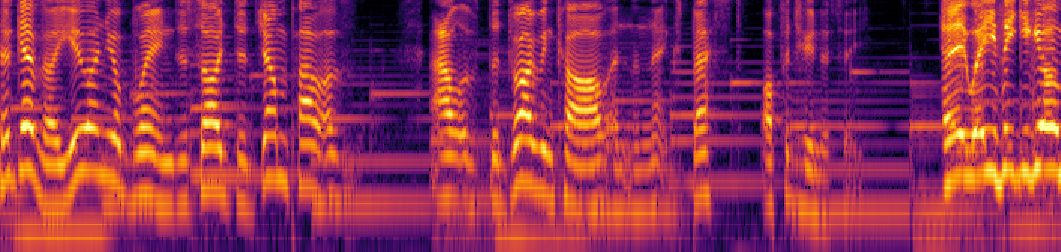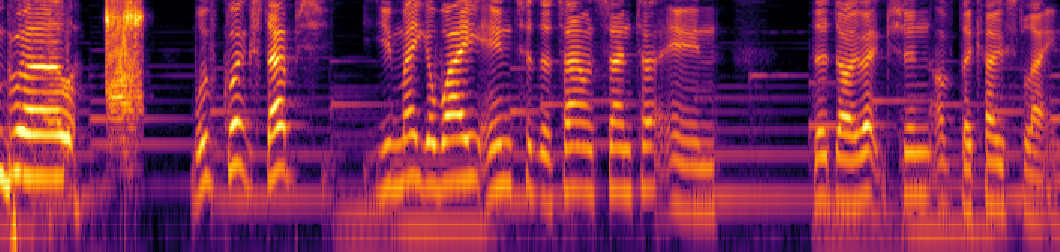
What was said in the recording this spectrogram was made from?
Together, you and your brain decide to jump out of out of the driving car at the next best opportunity. Hey, where you think you're going, bro? With quick steps, you make your way into the town centre in the direction of the coast lane.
